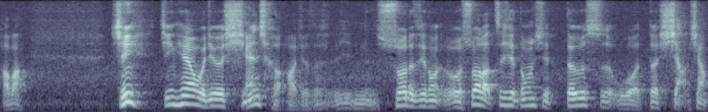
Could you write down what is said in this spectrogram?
好吧？行，今天我就闲扯啊，就是说的这东，我说了这些东西都是我的想象，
